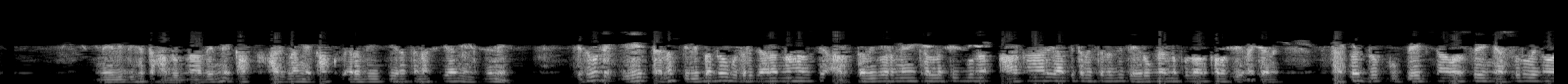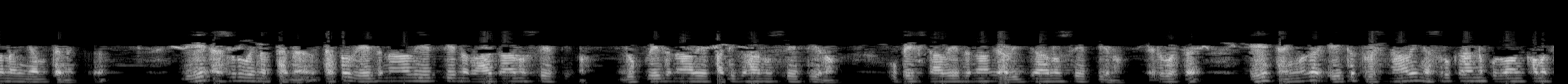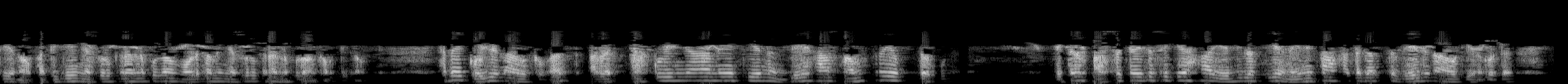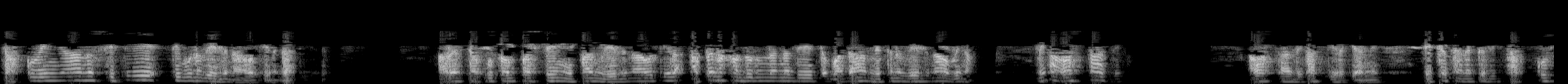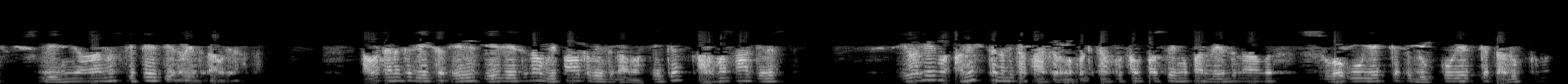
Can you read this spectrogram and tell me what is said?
මේ විදිහට හඳුන්වා දෙන්නේ එකක් හරිනම් එකක් වැරදි කියන තැනක් කියන්නේ නෙමෙයි. ඒකෝට ඒ තැන පිළිබඳව බුදුරජාණන් වහන්සේ අර්ථ විවරණය කරලා තිබුණ ආකාරය අපිට මෙතනදී තේරුම් ගන්න පුළුවන්කම තියෙන. ඒ කියන්නේ සැප දුක් උපේක්ෂා වශයෙන් ඇසුරු වෙනවා නම් යම් තැනක ඒ ඇසුරු වෙන තැන සැප වේදනාවේ තියෙන රාගානුස්සය තියෙනවා. දුක් වේදනාවේ පටිඝානුස්සය තියෙනවා. උපේක්ෂා වේදනාවේ අවිජ්ජානුස්සය තියෙනවා. එතකොට ඒ තැන්වල ඒක ප්‍රශ්නාවෙන් ඇසුරු කරන්න පුළුවන්කම තියෙනවා. පටිඝයෙන් ඇසුරු කරන්න පුළුවන්, මොඩකමින් ඇසුරු කරන්න පුළුවන්කම තියෙනවා. හැබැයි කොයි වෙලාවකවත් අර චක්කු විඥානය කියන දේහ සංප්‍රයුක්ත වුණ ඒ එතන පස්සචෛතසිකය හා යෙදිලා තියෙන නිසා හටගත්ත වේදනාව කියනකොට චක්කු විඥාන සිතේ තිබුණ වේදනාව කියන ගතිය. අර චක්කු සංපස්යෙන් උපන් වේදනාව කියලා අතන හඳුන්වන දෙයට වඩා මෙතන වේදනාව වෙනවා. මේක අවස්ථා දෙක. අවස්ථා දෙකක් කියලා කියන්නේ එක තැනකදී චක්කු විඥාන සිතේ තියෙන වේදනාව වෙනවා. තව තැනකදී ඒක ඒ ඒ වේදනාව විපාක වේදනාවක්. ඒක කර්ම සහ කෙලෙස්. ඒ වගේම අනිත් තැනදී කතා කරනකොට චක්කු සංපස්යෙන් උපන් වේදනාව සුව වූ එක්කත දුක් වූ එක්කත අදුක්කම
